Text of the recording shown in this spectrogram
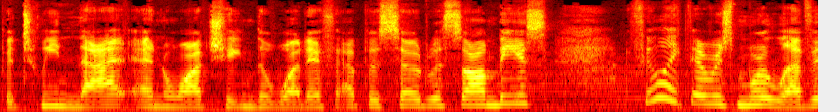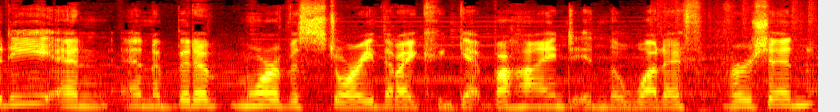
between that and watching the What If episode with zombies, I feel like there was more levity and and a bit of more of a story that I could get behind in the What If version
